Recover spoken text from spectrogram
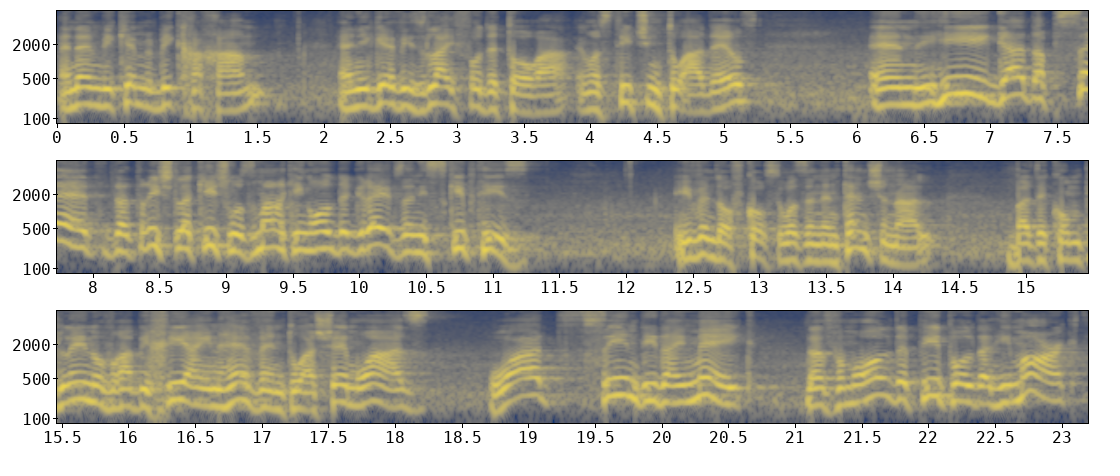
and then became a big chacham, and he gave his life for the Torah and was teaching to others. And he got upset that Rish Lakish was marking all the graves and he skipped his. Even though, of course, it wasn't intentional, but the complaint of Rabbi Chia in heaven to Hashem was, What sin did I make that from all the people that he marked,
